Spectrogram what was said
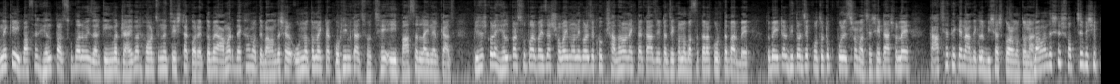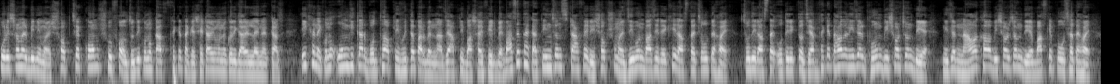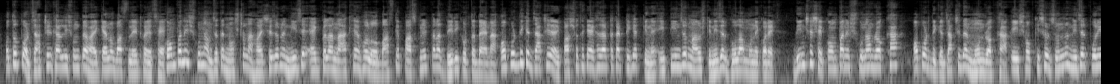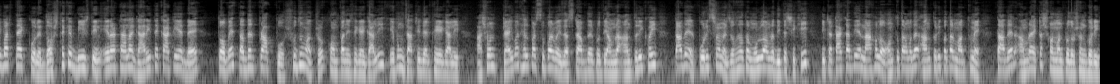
অনেকেই বাসের helper supervisor কিংবা ড্রাইভার হওয়ার জন্য চেষ্টা করে, তবে আমার দেখা মতে বাংলাদেশের অন্যতম একটা কঠিন কাজ হচ্ছে এই বাসের লাইনের কাজ। বিশেষ করে হেল্পার সুপারভাইজার সবাই মনে করে যে খুব সাধারণ একটা কাজ, এটা যে কোনো বাসে তারা করতে পারবে। তবে এটার ভিতর যে কতটুকু পরিশ্রম আছে, সেটা আসলে কাছে থেকে না দেখলে বিশ্বাস করার মতো না। বাংলাদেশের সবচেয়ে বেশি পরিশ্রমের বিনিময়ে সবচেয়ে কম সুফল যদি কোনো কাজ থেকে থাকে, সেটা আমি মনে করি গাড়ির লাইনের কাজ। এখানে কোনো অঙ্গীকারবদ্ধ আপনি হইতে পারবেন না যে আপনি বাসায় ফিরবেন। বাসে থাকা তিনজন স্টাফেরই সবসময় জীবন বাজি রেখেই রাস্তায় চলতে হয়। যদি রাস্তায় অতিরিক্ত জ্যাম থাকে, তাহলে নিজের ঘুম বিসর্জন দিয়ে, নিজের নাওয়া খাওয়া বিসর্জন দিয়ে বাসকে পৌঁছাতে হয়। অতঃপর যাত্রীর খালি শুনতে হয় কেন বাস লেট হয়েছে। কোম্পানির সুনাম যাতে নষ্ট না হয়, সেজন্য নিজে একবেলা না খেয়ে হলো বাসকে পাঁচ মিনিট তারা দেরি করতে দেয় না। অপরদিকে যাত্রীরাই পাঁচশো থেকে এক হাজার টাকার টিকিট কিনে এই তিনজন মানুষকে নিজের গোলাম মনে করে। দিন শেষে কোম্পানির সুনাম রক্ষা, অপরদিকে যাত্রীদের মন রক্ষা। এই সব কিছুর জন্য নিজের পরিবার ত্যাগ করে দশ থেকে বিশ দিন এরা টানা গাড়িতে কাটিয়ে দেয় তবে তাদের প্রাপ্য শুধুমাত্র কোম্পানি থেকে গালি এবং যাত্রীদের থেকে গালি। আসুন, ড্রাইভার, হেল্পার, সুপারভাইজার, স্টাফদের প্রতি আমরা আন্তরিক হই। তাদের পরিশ্রমের যথাযথ মূল্য আমরা দিতে শিখি। এটা টাকা দিয়ে না হলেও অন্তত আমাদের আন্তরিকতার মাধ্যমে তাদের আমরা একটা সম্মান প্রদর্শন করি।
